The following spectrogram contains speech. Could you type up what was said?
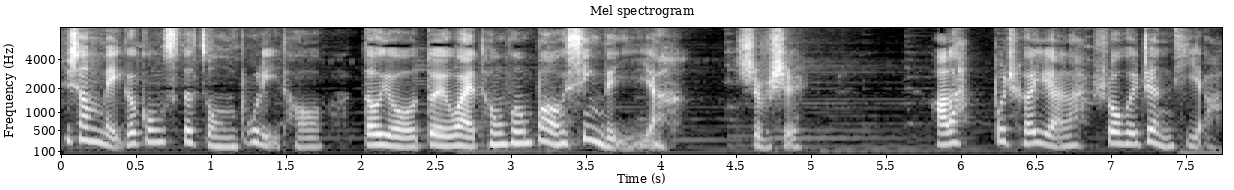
就像每个公司的总部里头。都有对外通风报信的一样，是不是？好了，不扯远了，说回正题啊。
